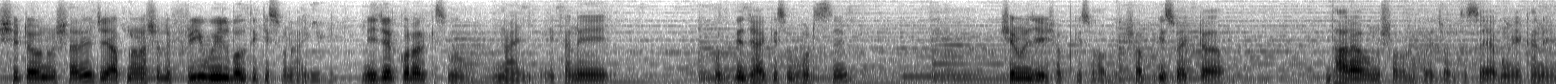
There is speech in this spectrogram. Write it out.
সেটা অনুসারে যে আপনার আসলে ফ্রি উইল বলতে কিছু নাই, নিজের করার কিছু নাই। এখানে অতীতে যা কিছু ঘটছে, সে অনুযায়ী সব কিছু হবে। সব কিছু একটা ধারা অনুসরণ করে চলতেছে এবং এখানে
